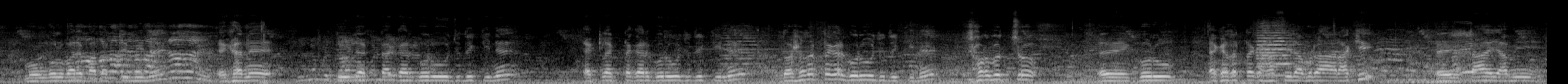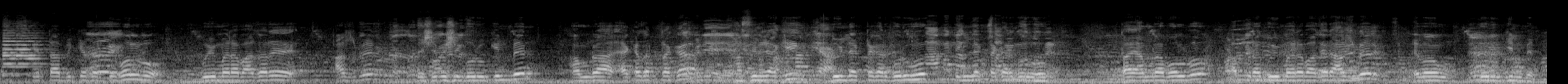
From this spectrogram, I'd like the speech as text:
মঙ্গলবারে বাজারটি মিলে এখানে দুই লাখ টাকার গরু যদি কিনে, এক লাখ টাকার গরু যদি কিনে, দশ হাজার টাকার গরু যদি কিনে, সর্বোচ্চ গরু এক হাজার টাকা হাসিল আমরা রাখি। তাই আমি ক্রেতা বিক্রেতাকে বলব, গুইমারা বাজারে আসবেন, বেশি বেশি গরু কিনবেন, আমরা এক হাজার টাকার হাসিল রাখি, দুই লাখ টাকার গরু হোক, তিন লাখ টাকার গরু হোক। তাই আমরা বলব, আপনারা গুইমারা বাজারে আসবেন এবং গরু কিনবেন।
